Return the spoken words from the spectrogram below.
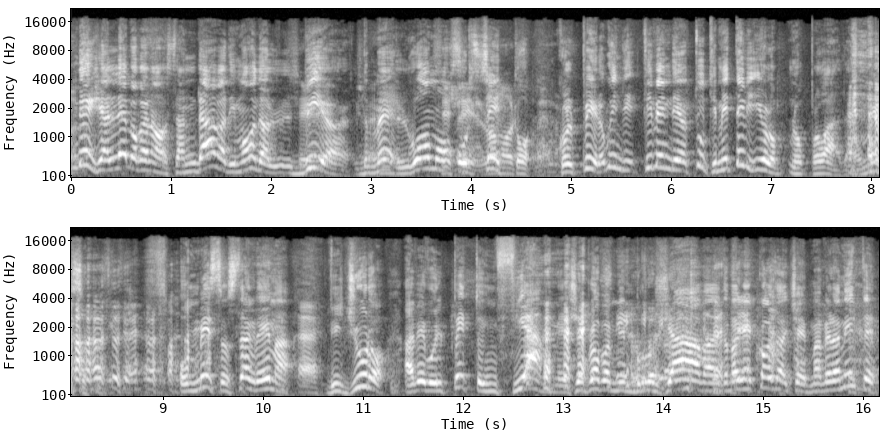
Invece all'epoca nostra andava di moda il beer, the man, l'uomo Sì, sì, orsetto l'uomo col pelo, quindi ti vendeva, tu ti mettevi, io l'ho, l'ho provata, ho messo, ho messo sta crema, vi giuro, avevo il petto in fiamme, cioè proprio mi bruciava, ma che cosa c'è? Ma veramente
